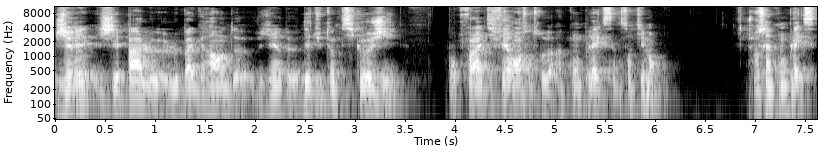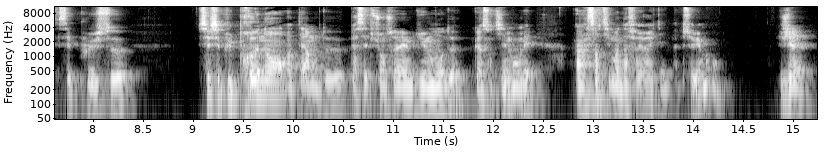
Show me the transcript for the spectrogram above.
J'ai pas le, le background, je d'études en psychologie pour faire la différence entre un complexe et un sentiment. Je pense qu'un complexe, c'est plus, euh, c'est plus prenant en termes de perception soi-même du monde qu'un sentiment, mais un sentiment d'infériorité, absolument. Je dirais,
